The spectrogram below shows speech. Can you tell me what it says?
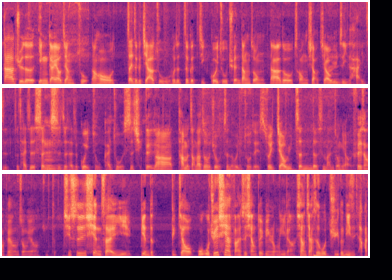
大家觉得应该要这样做，然后。在这个家族或者这个几贵族圈当中，大家都从小教育自己的孩子，这才是绅士，这才是贵族该做的事情。对，那他们长大之后就真的会去做这些，所以教育真的是蛮重要的，非常非常重要。其实现在也变得比较，我我觉得现在反而是相对变容易啦。像假设我举个例子，阿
